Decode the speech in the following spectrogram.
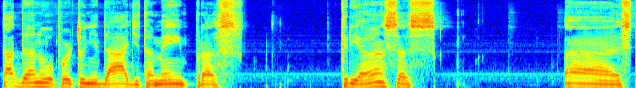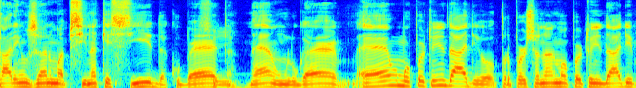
tá dando oportunidade também para as crianças ah, estarem usando uma piscina aquecida, coberta, Sim. né? Um lugar é uma oportunidade, proporcionando uma oportunidade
